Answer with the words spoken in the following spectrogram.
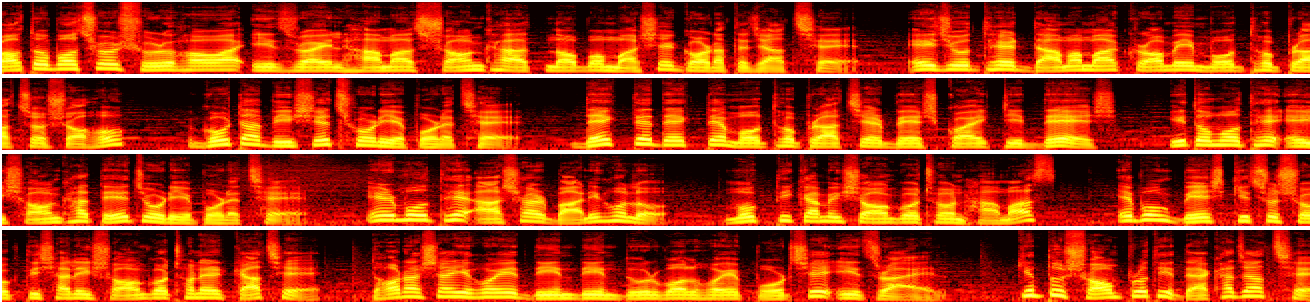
গত বছর শুরু হওয়া ইসরায়েল হামাস সংঘাত নবম মাসে গড়াতে যাচ্ছে। এই যুদ্ধের দামামা ক্রমে মধ্যপ্রাচ্য সহ গোটা বিশ্বে ছড়িয়ে পড়েছে। দেখতে দেখতে মধ্যপ্রাচ্যের বেশ কয়েকটি দেশ ইতোমধ্যে এই সংঘাতে জড়িয়ে পড়েছে। এর মধ্যে আশার বাণী হল, মুক্তিকামী সংগঠন হামাস এবং বেশ কিছু শক্তিশালী সংগঠনের কাছে ধরাশায়ী হয়ে দিন দিন দুর্বল হয়ে পড়ছে ইসরায়েল। কিন্তু সম্প্রতি দেখা যাচ্ছে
